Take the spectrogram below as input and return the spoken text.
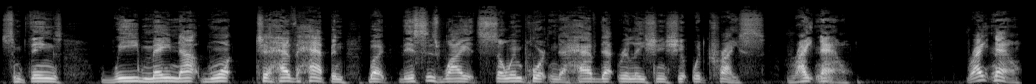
Some things we may not want to have happen, but this is why it's so important to have that relationship with Christ right now. Right now.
